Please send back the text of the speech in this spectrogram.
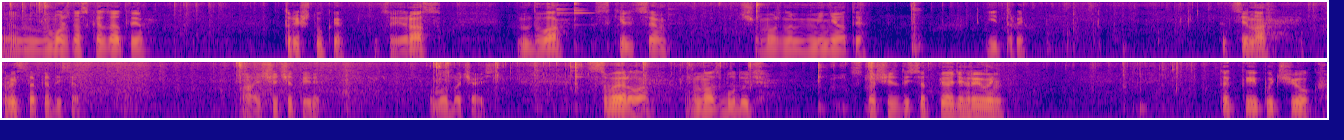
е, можна сказати, три штуки. Це і раз, два з кільцем, що можна міняти. І три. Ціна 350. А, ще 4. Вибачаюсь. Сверла у нас будуть 165 гривень. Такий пучок.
